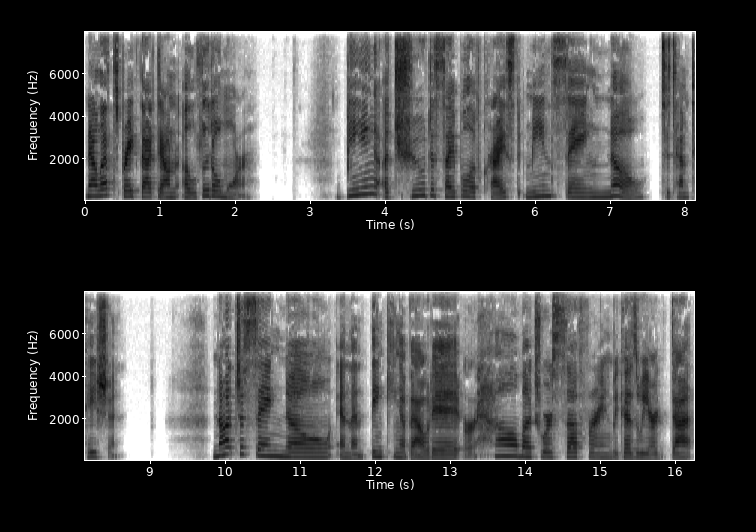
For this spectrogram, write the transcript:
Now let's break that down a little more. Being a true disciple of Christ means saying no to temptation. Not just saying no and then thinking about it or how much we're suffering because we are de-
